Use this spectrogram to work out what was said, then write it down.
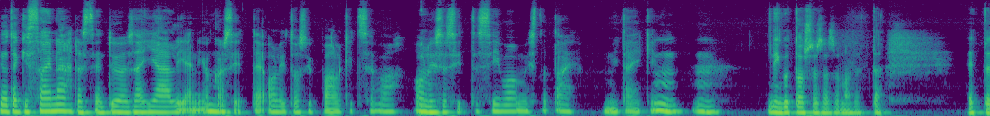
jotenkin sai nähdä sen työnsä jäljen, joka mm. sitten oli tosi palkitsevaa. Oli se sitten sivoamista tai mitä ikinä. Mm, mm. Niin kuin tuossa sä sanot, että, että,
